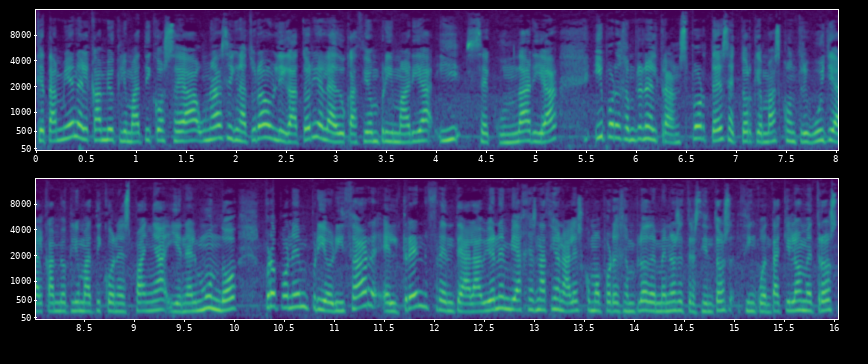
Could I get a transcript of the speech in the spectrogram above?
que también el cambio climático sea una asignatura obligatoria en la educación primaria y secundaria y, por ejemplo, en el transporte, sector que más contribuye al cambio climático en España y en el mundo, proponen priorizar el tren frente al avión en viajes nacionales, como por ejemplo de menos de 350 kilómetros,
